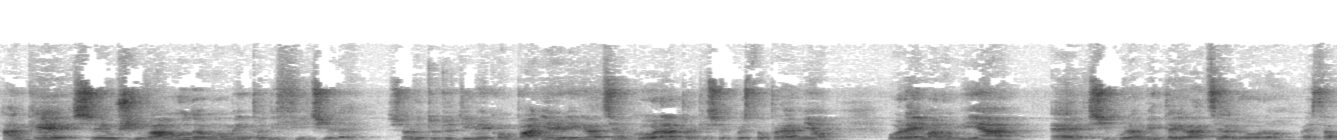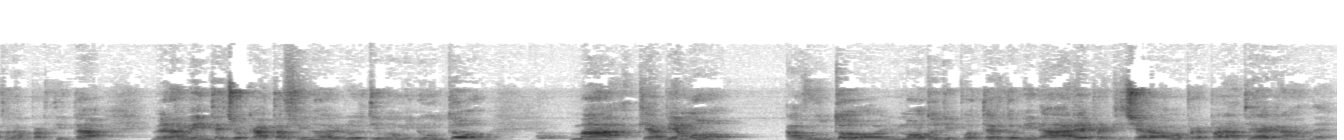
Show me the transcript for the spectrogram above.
anche se uscivamo da un momento difficile. Saluto tutti i miei compagni e li ringrazio ancora perché se questo premio ora è in mano mia è sicuramente grazie a loro. È stata una partita veramente giocata fino all'ultimo minuto, ma che abbiamo avuto il modo di poter dominare perché ci eravamo preparati alla grande.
